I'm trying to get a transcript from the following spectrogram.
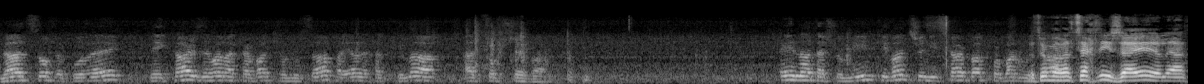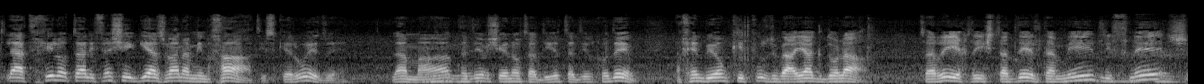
מעד סוף וכולי, ועיקר זמן הקרבת של מוסף היה לכתחילה עד סוף שבע. אין לה תשלומים, כיוון שנזכר בה קורבן זאת מוסף. אומרת, אבל צריך להיזהר, לה- להתחיל אותה לפני שהגיע זמן המנחה, תזכרו את זה. למה? תדיר שאינו תדיר, תדיר קודם. לכן ביום כיפור זו בעיה גדולה. צריך להשתדל תמיד לפני ש-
